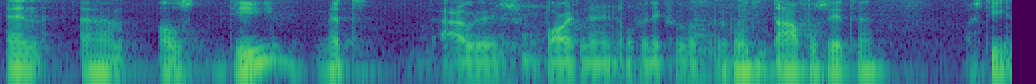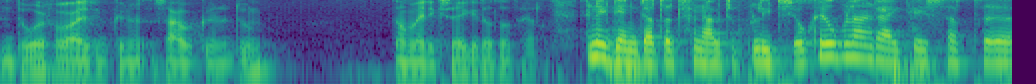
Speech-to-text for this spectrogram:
en ehm, als die met de ouders, partner of weet ik veel wat rond de tafel zitten, als die een doorverwijzing kunnen, zouden kunnen doen, dan weet ik zeker dat dat helpt. En ik denk dat het vanuit de politie ook heel belangrijk is dat eh,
